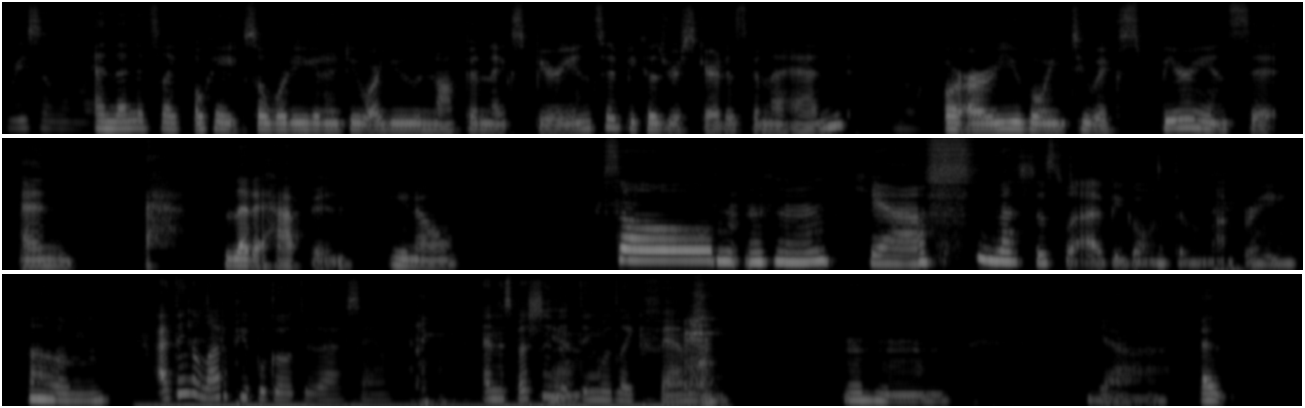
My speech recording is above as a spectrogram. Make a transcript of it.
recently. And then it's like, okay, so what are you gonna do? Are you not gonna experience it because you're scared it's gonna end? Or are you going to experience it and let it happen, you know? So, mm-hmm, yeah, that's just what I'd be going through in my brain. Um, I think a lot of people go through that, Sam, and especially Yeah. the thing with like family. mm-hmm, yeah, and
